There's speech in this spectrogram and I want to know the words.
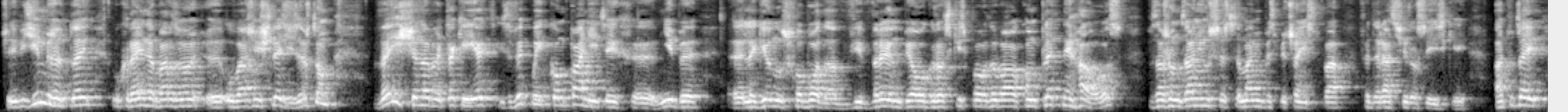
Czyli widzimy, że tutaj Ukraina bardzo uważnie śledzi. Zresztą wejście nawet takiej zwykłej kompanii tych e, niby e, Legionu Swoboda w, rejon białogrodzki spowodowało kompletny chaos w zarządzaniu systemami bezpieczeństwa Federacji Rosyjskiej. A tutaj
